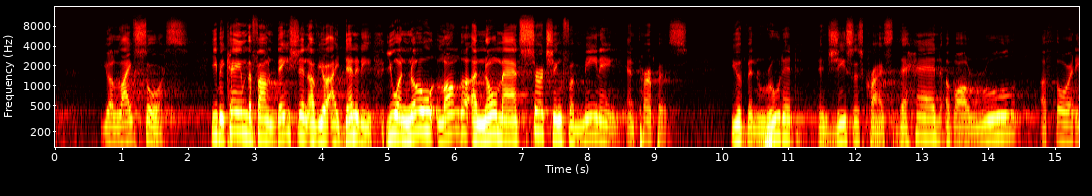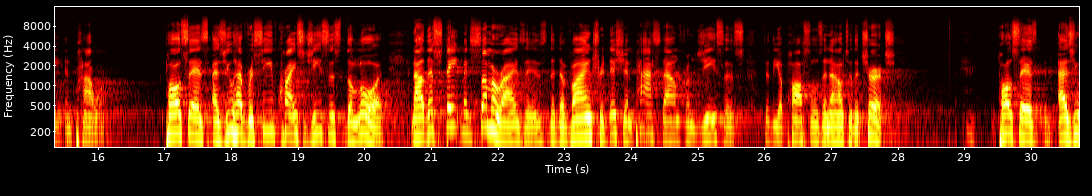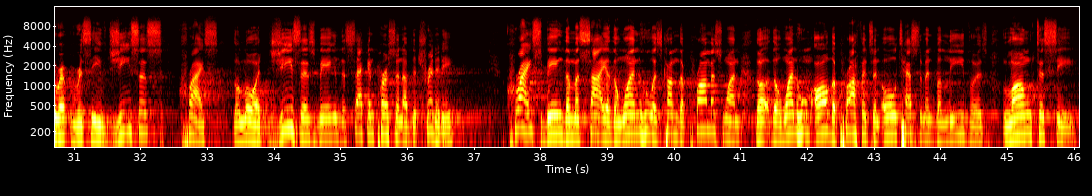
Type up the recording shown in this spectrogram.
your life source. He became the foundation of your identity. You are no longer a nomad searching for meaning and purpose. You have been rooted in Jesus Christ, the head of all rule, authority, and power. Paul says, As you have received Christ Jesus the Lord. Now, this statement summarizes the divine tradition passed down from Jesus to the apostles and now to the church. Paul says, As you receive Jesus Christ the Lord, Jesus being the second person of the Trinity Christ being the Messiah, the one who has come, the promised one, the, the one whom all the prophets and Old Testament believers long to see.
